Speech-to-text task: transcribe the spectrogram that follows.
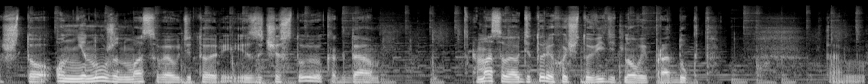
что он не нужен массовой аудитории. И зачастую, когда массовая аудитория хочет увидеть новый продукт, там,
